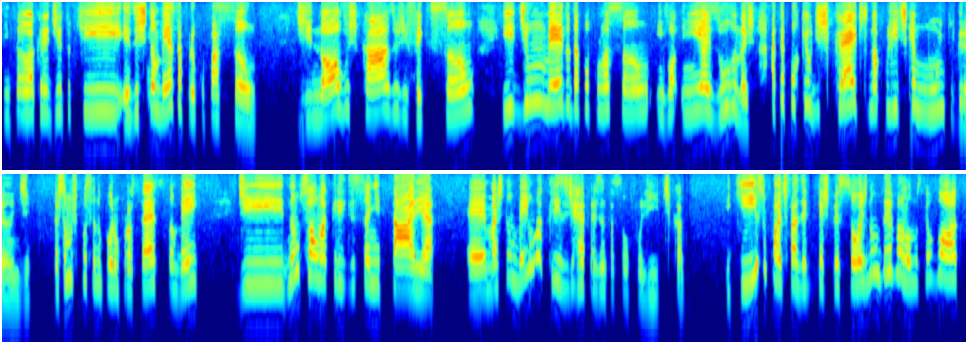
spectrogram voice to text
Então, eu acredito que existe também essa preocupação de novos casos de infecção e de um medo da população em às urnas, até porque o descrédito na política é muito grande. Nós estamos passando por um processo também de não só uma crise sanitária, é, mas também uma crise de representação política. E que isso pode fazer com que as pessoas não dêem valor no seu voto.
